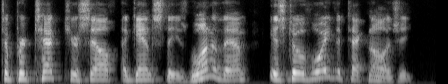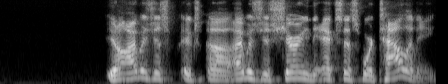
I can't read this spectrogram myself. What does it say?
to protect yourself against these. One of them is to avoid the technology. You know, I was just uh, I was just sharing the excess mortality.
